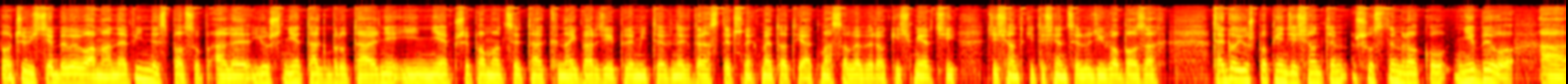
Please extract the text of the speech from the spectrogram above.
bo oczywiście były łamane w inny sposób, ale już nie tak brutalnie i nie przy pomocy tak najbardziej prymitywnych, drastycznych metod jak masowe wyroki śmierci, dziesiątki tysięcy ludzi w obozach. Tego już po 56 roku nie było, a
